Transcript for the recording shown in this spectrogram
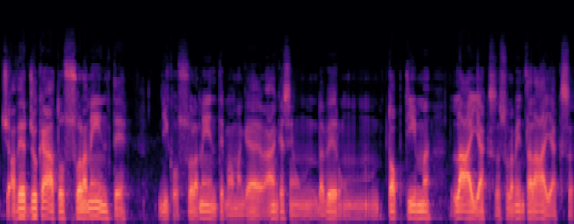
cioè, aver giocato solamente dico solamente, ma magari anche se è un, davvero un top team, l'Ajax, solamente l'Ajax,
